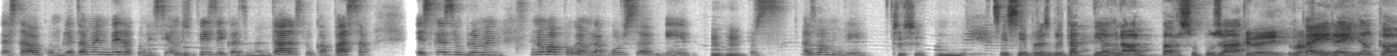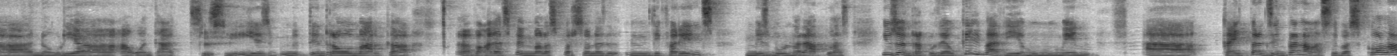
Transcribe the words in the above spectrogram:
que estava completament bé de condicions físiques i mentals, el que passa és que simplement no va poder amb la cursa i mm -hmm. pues, es va morir. Sí, sí. Mm-hmm. Sí, sí, però és veritat, ja donaven per suposat que era ell, clar. que era ell el que no hauria aguantat. Sí, sí. sí. sí. I és, tens raó, Marc, que a vegades fem a les persones diferents més vulnerables. I us en recordeu que ell va dir en un moment eh, que ell, per exemple, a la seva escola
